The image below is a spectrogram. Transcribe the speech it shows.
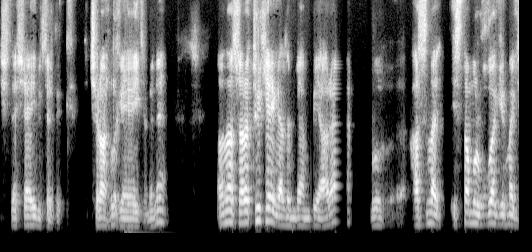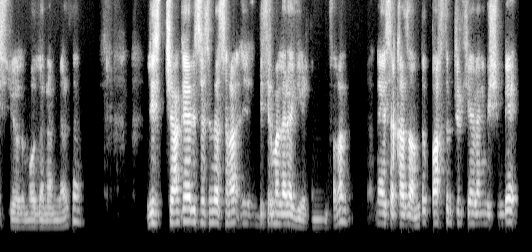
işte şeyi bitirdik. Çıraklık eğitimini. Ondan sonra Türkiye'ye geldim ben bir ara. Bu aslında İstanbul Hukuk'a girmek istiyordum o dönemlerde. Çankaya Lisesi'nde sınav e, bitirmelere girdim falan. Neyse kazandık. Baktım Türkiye benim işimde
